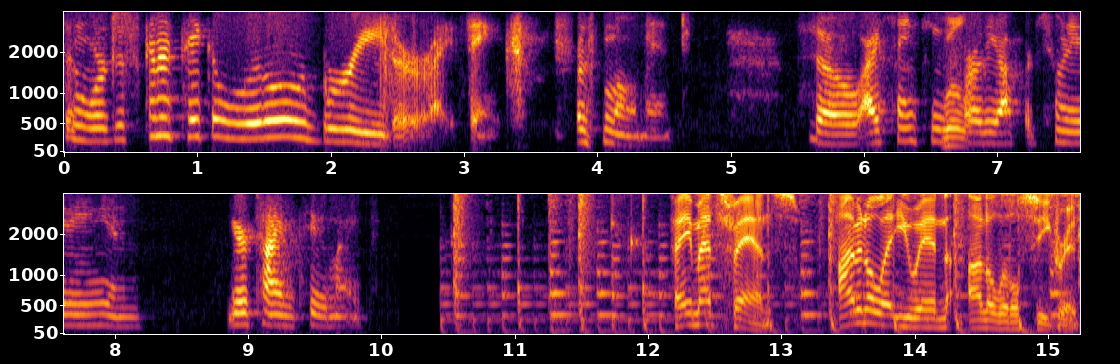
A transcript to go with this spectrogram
and we're just going to take a little breather, I think, for the moment. So I thank you Well- for the opportunity and your time too, Mike. Hey, Mets fans, I'm going to let you in on a little secret.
